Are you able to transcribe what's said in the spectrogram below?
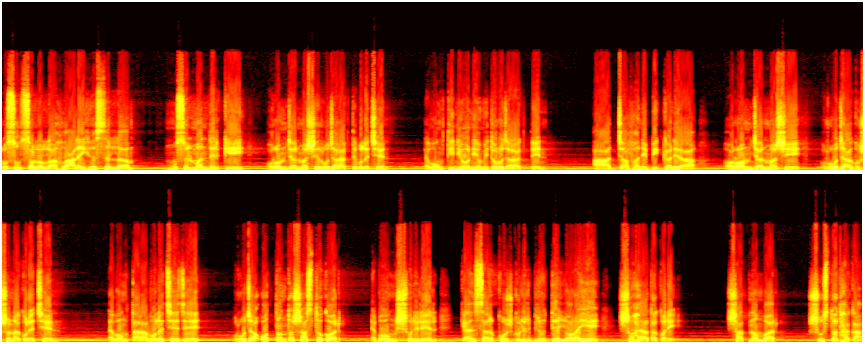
রসুল সাল্লাহ আলহিহাসাল্লাম মুসলমানদেরকে রমজান মাসে রোজা রাখতে বলেছেন এবং তিনিও নিয়মিত রোজা রাখতেন। আজ জাপানি বিজ্ঞানীরা রমজান মাসে রোজা ঘোষণা করেছেন এবং তারা বলেছে যে রোজা অত্যন্ত স্বাস্থ্যকর এবং শরীরের ক্যান্সার কোষগুলির বিরুদ্ধে লড়াইয়ে সহায়তা করে। সাত নম্বর, সুস্থ থাকা।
